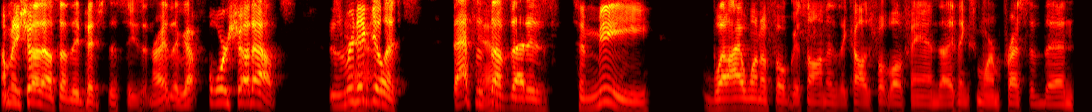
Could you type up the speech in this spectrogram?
how many shutouts have they pitched this season, right? They've got four shutouts. It's ridiculous. Yeah. That's the yeah. stuff that is to me what I want to focus on as a college football fan that I think is more impressive than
